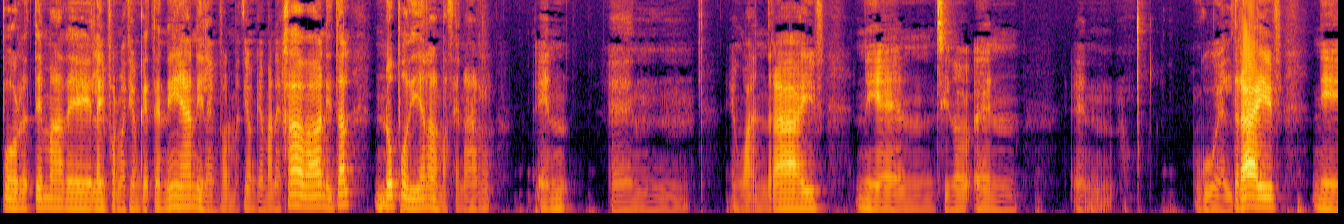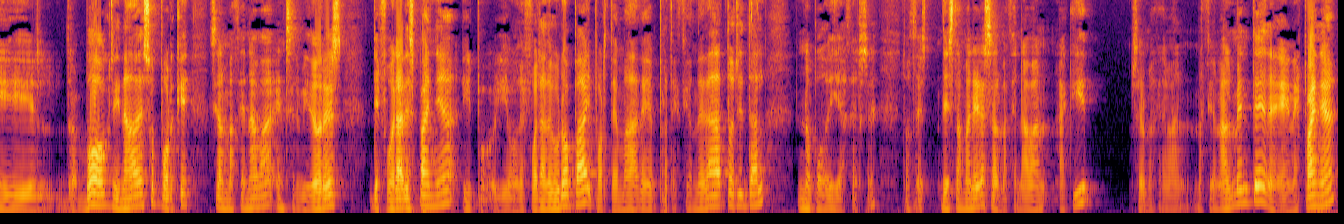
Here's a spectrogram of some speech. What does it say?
por tema de la información que tenían y la información que manejaban y tal, no podían almacenar en, en, OneDrive, ni en, sino en, en, Google Drive, ni Dropbox, ni nada de eso, porque se almacenaba en servidores de fuera de España y, o de fuera de Europa y por tema de protección de datos y tal, no podía hacerse. Entonces, de esta manera se almacenaban aquí, se almacenaban nacionalmente en España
